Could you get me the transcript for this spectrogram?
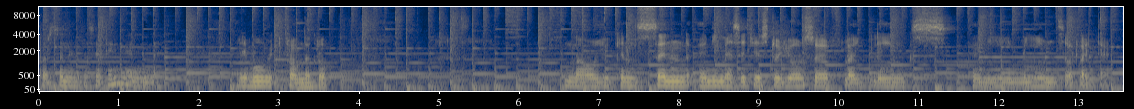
person in the setting and remove it from the group. Now you can send any messages to yourself like links any memes or like that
